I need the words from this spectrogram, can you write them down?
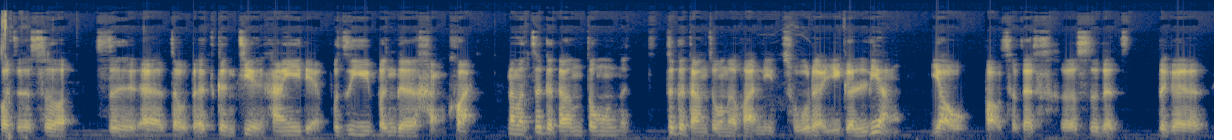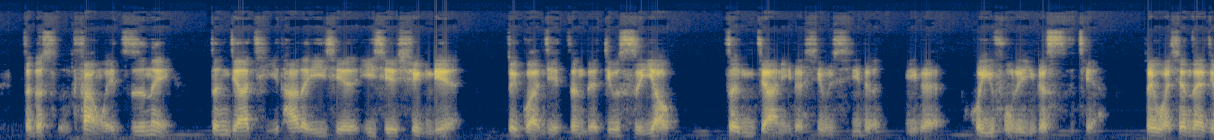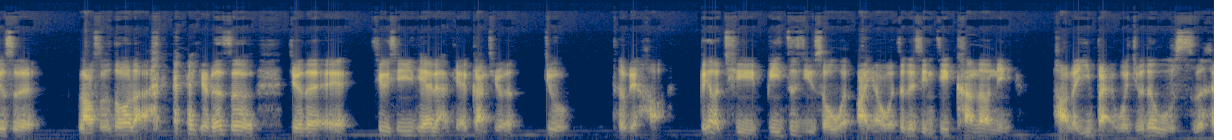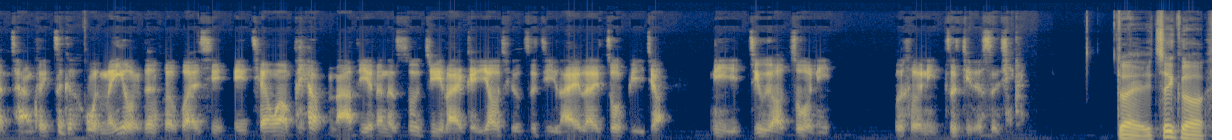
或者说是呃走得更健康一点，不至于奔得很快。那么这个当中呢，这个当中的话，你除了一个量要保持在合适的这个这个范围之内，增加其他的一些一些训练。最关键，真的就是要增加你的休息的一个恢复的一个时间。所以我现在就是老实多了，有的时候觉得哎，休息一天两天，感觉就特别好。不要去逼自己说，我哎呀，我这个星期看到你跑了一百，我觉得五十很惭愧。这个我没有任何关系，你千万不要拿别人的数据来给要求自己来来做比较，你就要做你适合你自己的事情。对这个，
